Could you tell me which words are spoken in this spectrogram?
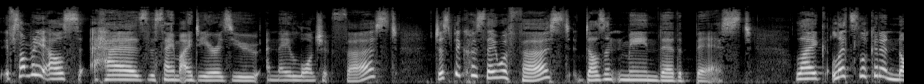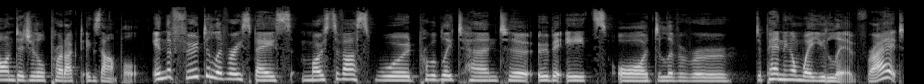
if somebody else has the same idea as you and they launch it first, just because they were first doesn't mean they're the best. Like, let's look at a non digital product example. In the food delivery space, most of us would probably turn to Uber Eats or Deliveroo, depending on where you live, right?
